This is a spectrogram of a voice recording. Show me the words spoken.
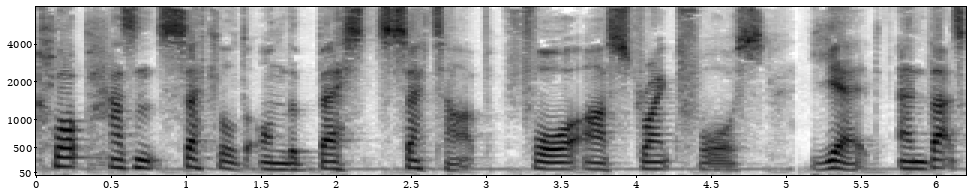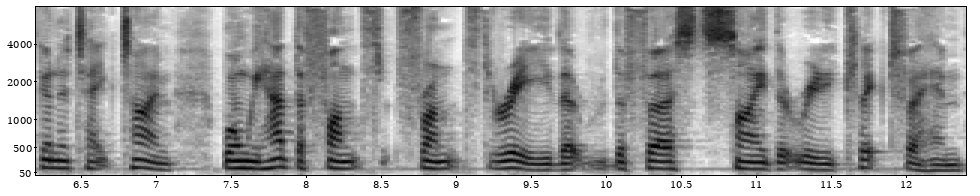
Klopp hasn't settled on the best setup for our strike force yet, and that's going to take time. When we had the front front three, that the first side that really clicked for him,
